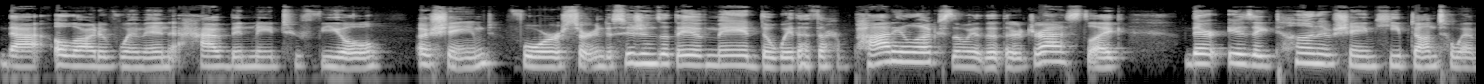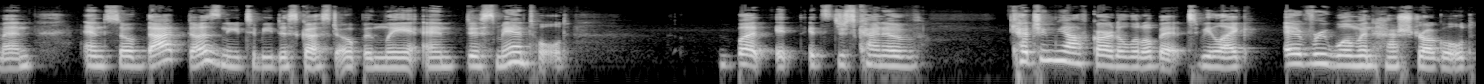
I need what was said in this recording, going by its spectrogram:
that a lot of women have been made to feel ashamed for certain decisions that they have made, the way that their body looks, the way that they're dressed. Like, there is a ton of shame heaped onto women. And so that does need to be discussed openly and dismantled. But it, it's just kind of catching me off guard a little bit to be like, every woman has struggled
